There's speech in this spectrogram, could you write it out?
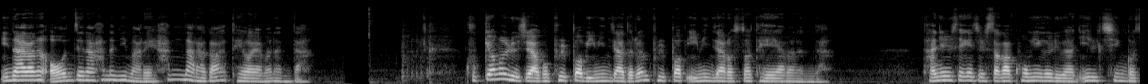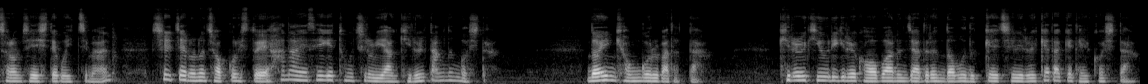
이 나라는 언제나 하느님 아래 한 나라가 되어야만 한다. 국경을 유지하고 불법 이민자들은 불법 이민자로서 대해야만 한다. 단일 세계 질서가 공익을 위한 일치인 것처럼 제시되고 있지만 실제로는 적그리스도의 하나의 세계 통치를 위한 길을 닦는 것이다. 너흰 경고를 받았다. 귀를 기울이기를 거부하는 자들은 너무 늦게 진리를 깨닫게 될 것이다.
